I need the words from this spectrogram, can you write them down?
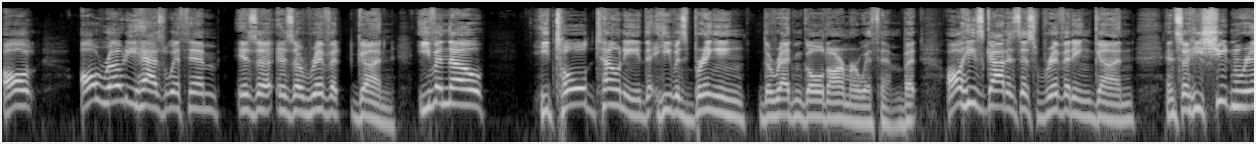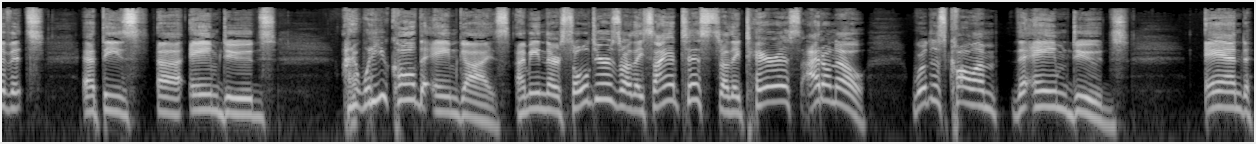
All all Rhodey has with him is a is a rivet gun, even though he told Tony that he was bringing the red and gold armor with him, but all he's got is this riveting gun. And so he's shooting rivets at these uh, AIM dudes. I don't, what do you call the AIM guys? I mean, they're soldiers. Are they scientists? Are they terrorists? I don't know. We'll just call them the AIM dudes. And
